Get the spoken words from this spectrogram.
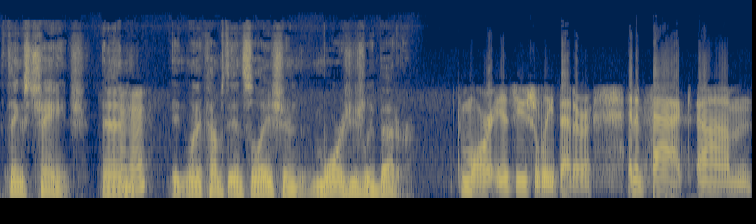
things change. And mm-hmm. it, when it comes to insulation, more is usually better. More is usually better. And in fact, um,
